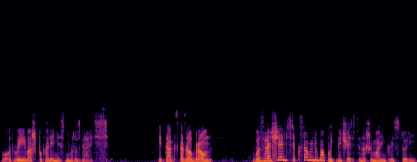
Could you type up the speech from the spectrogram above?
вот вы и ваше поколение с ним разбираетесь. Итак, сказал Браун, возвращаемся к самой любопытной части нашей маленькой истории.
